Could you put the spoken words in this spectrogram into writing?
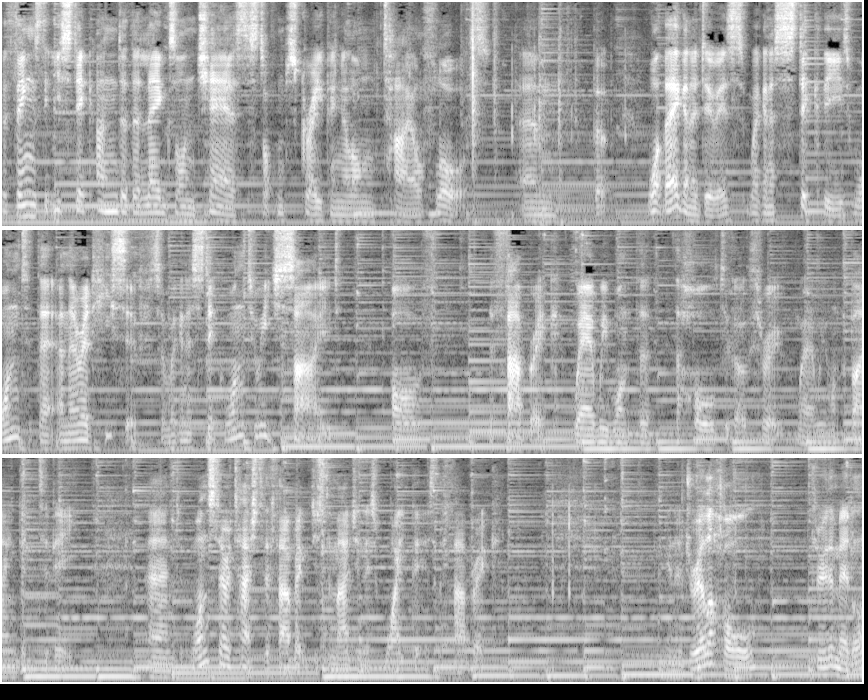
the things that you stick under the legs on chairs to stop them scraping along tile floors. Um, but what they're going to do is we're going to stick these one to their, and they're adhesive, so we're going to stick one to each side of the fabric where we want the, the hole to go through, where we want the binding to be. And once they're attached to the fabric, just imagine this white bit is the fabric. We're going to drill a hole through the middle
